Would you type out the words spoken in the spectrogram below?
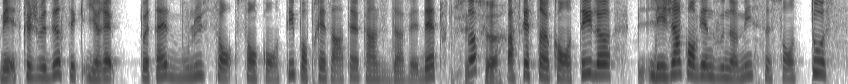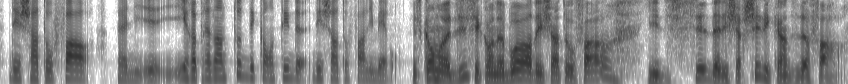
mais ce que je veux dire, c'est qu'il aurait peut-être voulu son, son comté pour présenter un candidat vedette, tout C'est ça. ça. Parce que c'est un comté, là. Les gens qu'on vient de vous nommer, ce sont tous des châteaux forts. Euh, ils représentent tous des comtés de- des châteaux forts libéraux. Et ce qu'on m'a dit, c'est qu'on a beau avoir des châteaux forts, il est difficile d'aller chercher des candidats forts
